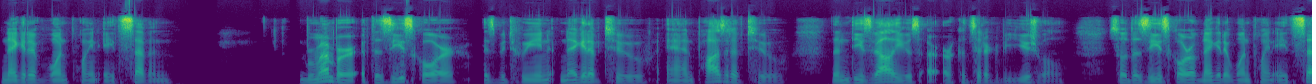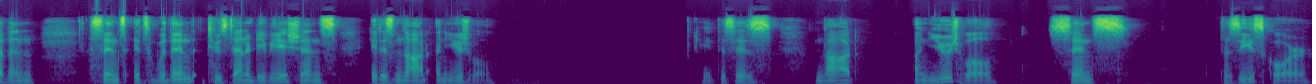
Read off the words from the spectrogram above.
negative 1.87. Remember, if the z-score is between negative 2 and positive 2, then these values are, are considered to be usual. So the z-score of negative 1.87, since it's within two standard deviations, it is not unusual. Okay, this is not unusual since the z-score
